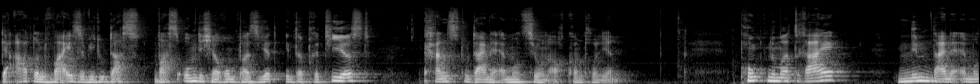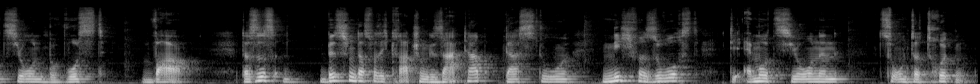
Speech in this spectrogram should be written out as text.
der Art und Weise, wie du das, was um dich herum passiert, interpretierst, kannst du deine Emotionen auch kontrollieren. Punkt Nummer drei, nimm deine Emotionen bewusst wahr. Das ist ein bisschen das, was ich gerade schon gesagt habe, dass du nicht versuchst, die Emotionen zu unterdrücken.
